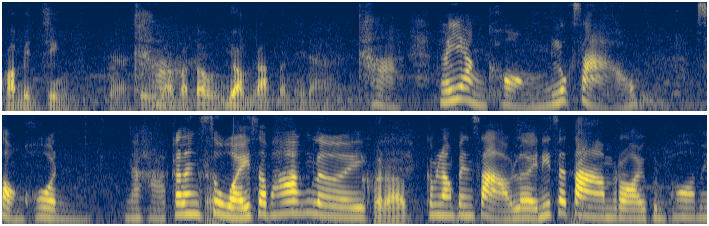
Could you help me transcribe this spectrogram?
ความเป็นจริงนะซึ่งค่ะเราก็ต้องยอมรับมันให้ได้ ค่ะ และอย่างของลูกสาวสองคนนะคะกำลังครับสวยสะพรังเลยครับกำลังเป็นสาวเลยนี่จะตามรอยคุณพ่อไหม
